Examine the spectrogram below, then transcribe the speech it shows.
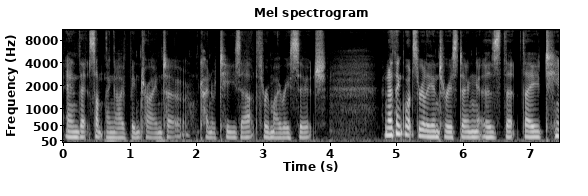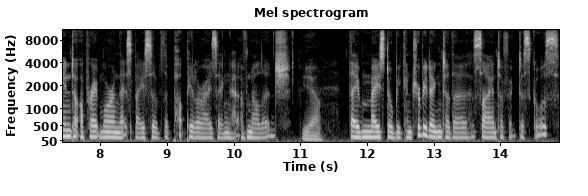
and that's something I've been trying to kind of tease out through my research. And I think what's really interesting is that they tend to operate more in that space of the popularizing of knowledge. Yeah. They may still be contributing to the scientific discourse.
